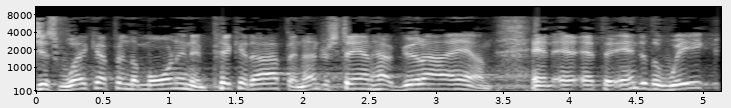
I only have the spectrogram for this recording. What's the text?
Just wake up in the morning and pick it up and understand how good I am. And at the end of the week,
